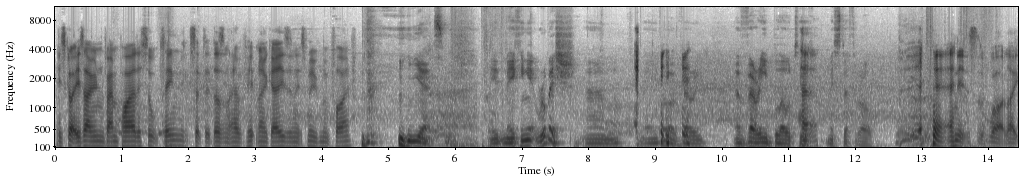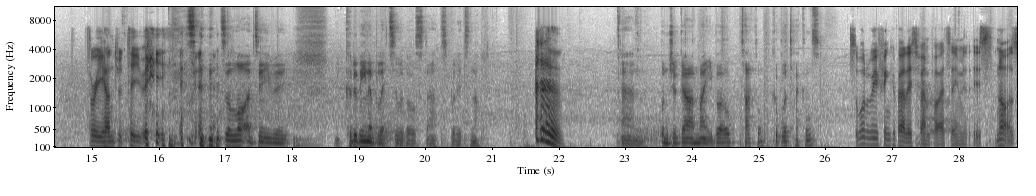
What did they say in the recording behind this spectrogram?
He's got his own vampire, assault team, except it doesn't have Hypno Gaze and it's movement 5. yes, it, making it rubbish. Um, there you go, a very, a very bloated Mr. Throw. and it's, what, like 300 TV? it's, it's a lot of TV. It could have been a blitzer with those stats, but it's not. and bunch of guard, mighty blow, tackle, couple of tackles. so what do we think about this vampire team? It's not as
